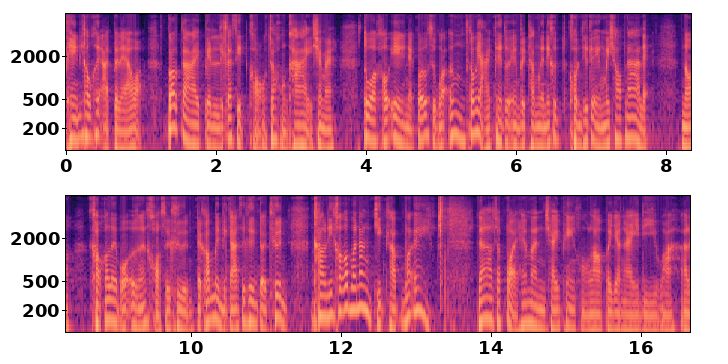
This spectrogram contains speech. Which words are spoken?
เพลงที่เขาเคยอัดไปแล้วอะก็กลายเป็นลิขสิทธิ์ของเจ้าของค่ายใช่ไหมตัวเขาเองเนี่ยก็รู้สึกว่าเออก็ไม่อยากให้เพลงตัวเองไปทำเงินให้คนที่ตัวเองไม่ชอบหน้าแหละเนาะเขาก็เลยบอกเอองั้นขอซื้อคืน แต่ก็ไม่มีการซื้อคืนเกิดขึ้น คราวนี้เขาก็มานั่งคิดครับว่าเอ้ยแล้วเราจะปล่อยให้มันใช้เพลงของเราไปยังไงดีวะอะไร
